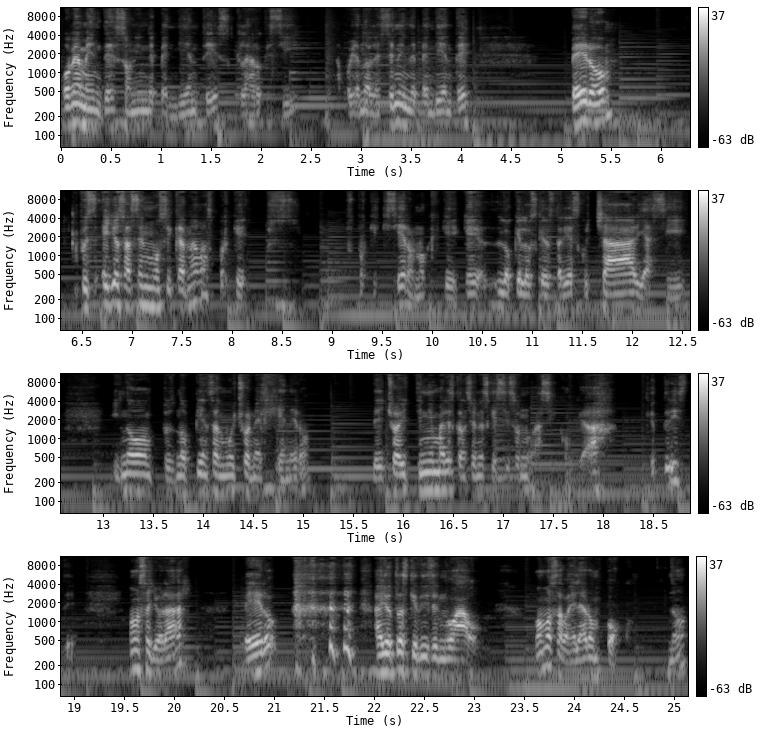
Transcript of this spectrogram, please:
Obviamente son independientes, claro que sí, apoyando la escena independiente, pero pues ellos hacen música nada más porque pues, pues porque quisieron, ¿no? Que, que, que, lo que los que gustaría escuchar y así, y no, pues no piensan mucho en el género. De hecho, ahí tienen varias canciones que sí son así como que, ah, qué triste, vamos a llorar, pero hay otras que dicen, wow, vamos a bailar un poco, ¿no?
